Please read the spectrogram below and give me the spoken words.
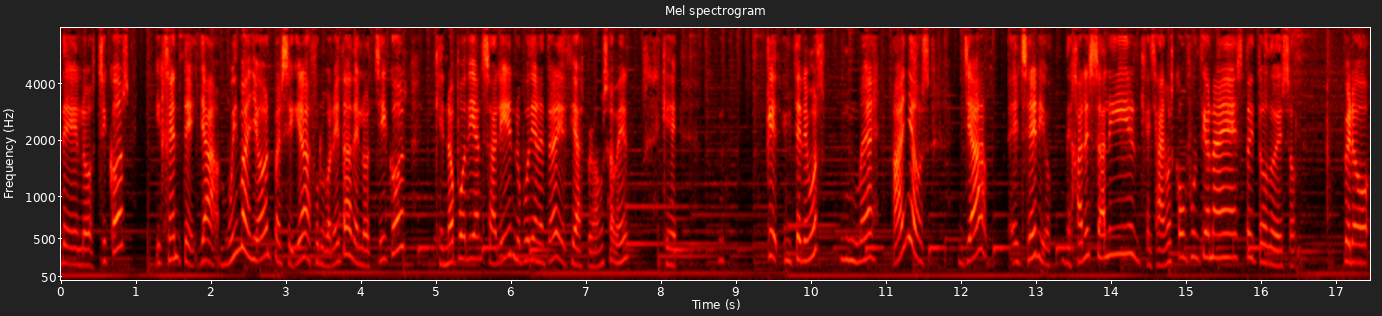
de los chicos y gente ya muy mayor perseguir a la furgoneta de los chicos que no podían salir, no podían entrar y decías, pero vamos a ver, que, que tenemos mm, eh, años ya, en serio, dejarles salir, que sabemos cómo funciona esto y todo eso. Pero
